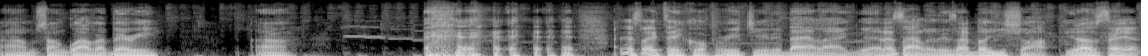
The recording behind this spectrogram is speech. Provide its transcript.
Um some guava berry. Uh I just like to incorporate you in the dialogue, man. That's all it is. I know you sharp, you know what I'm saying?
